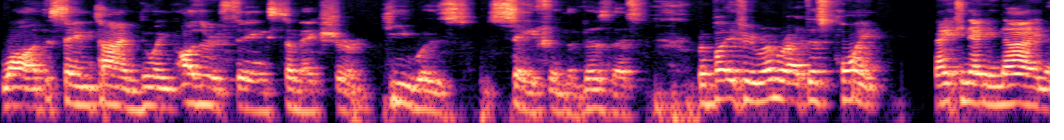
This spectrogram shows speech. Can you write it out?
while at the same time doing other things to make sure he was safe in the business. But, but if you remember at this point, 1999, uh,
